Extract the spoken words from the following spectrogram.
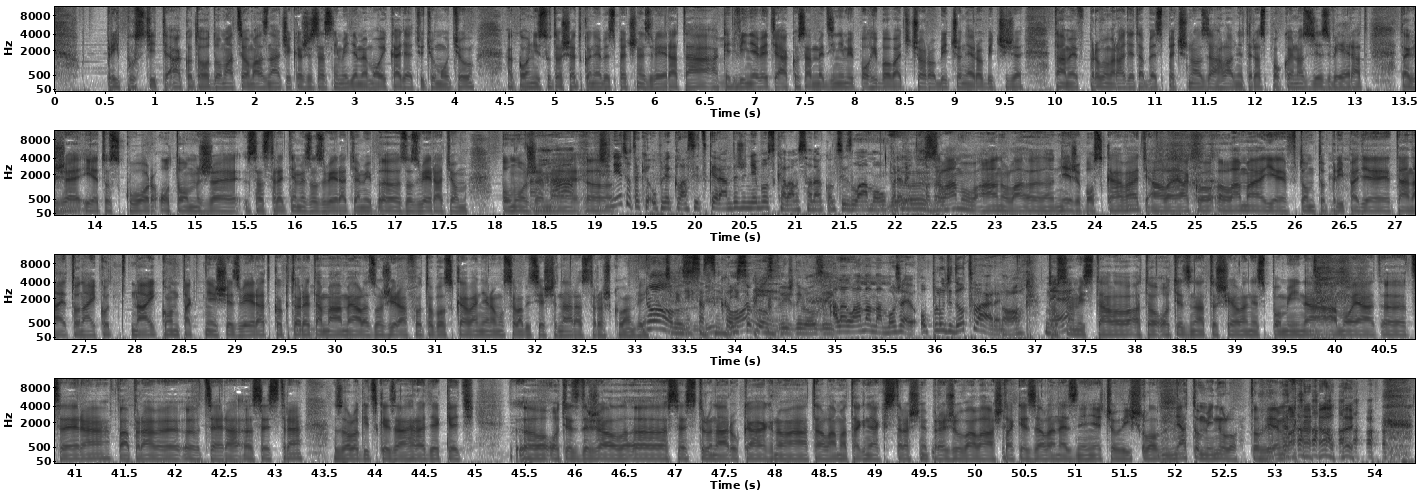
pripustiť ako toho domáceho maznáčika, že sa s ním ideme mojkať a ťuťu muťu. Ako oni sú to všetko nebezpečné zvieratá a keď vy neviete, ako sa medzi nimi pohybovať, čo robiť, čo nerobiť, čiže tam je v prvom rade tá bezpečnosť a hlavne teda spokojnosť je zvierat. Takže je to skôr o tom, že sa stretneme so zvieraťami, e, so zvieraťom, pomôžeme. Aha, e, že nie je to také úplne klasické rande, že neboskávam sa na konci s pred S lamou áno, la, nie že boskávať, ale ako lama je v tomto prípade tá, to najko, najkontaktnejšie zvieratko, ktoré tam máme, ale zo žirafou to boskávanie, no musela by si ešte naraz trošku, aby... No, vysokozdvižný vozík. Ale lama ma môže aj opluť do tváre. No, To sa mi stalo a to otec na to šialene spomína a moja e, dcéra, a práve e, dcéra, e, sestra v zoologickej záhrade, keď e, otec držal e, sestru na rukách, no a tá lama tak nejak strašne prežúvala, až také zelené z nej niečo vyšlo. Mňa to minulo, to viem, ale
